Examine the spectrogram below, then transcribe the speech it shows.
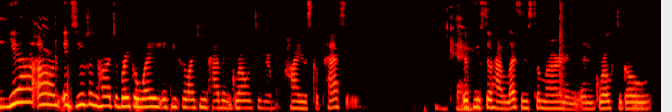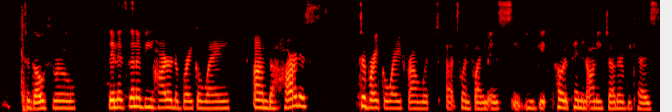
Yeah, um, it's usually hard to break away if you feel like you haven't grown to your highest capacity. Okay. If you still have lessons to learn and, and growth to go to go through, then it's gonna be harder to break away. Um, the hardest to break away from with uh, twin flame is you get codependent on each other because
